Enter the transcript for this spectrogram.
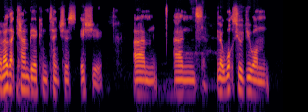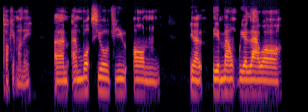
I know that can be a contentious issue. Um, and yeah. you know what's your view on pocket money? Um, and what's your view on you know the amount we allow our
